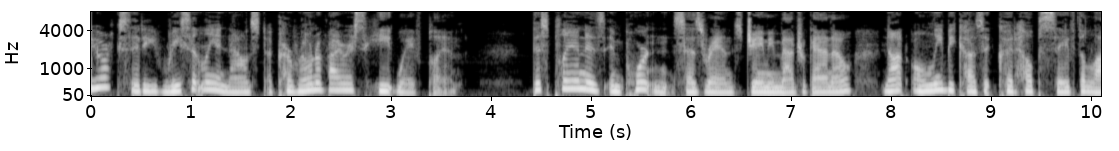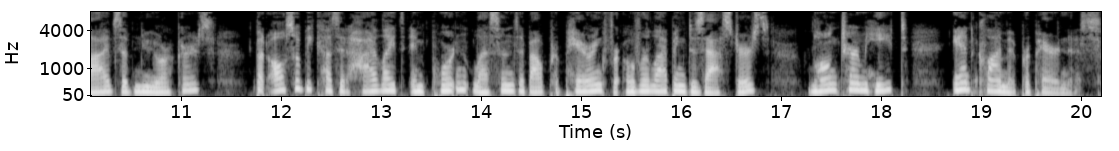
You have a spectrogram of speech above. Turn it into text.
York City recently announced a coronavirus heatwave plan. This plan is important, says RAND's Jamie Madrigano, not only because it could help save the lives of New Yorkers, but also because it highlights important lessons about preparing for overlapping disasters, long-term heat, and climate preparedness.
